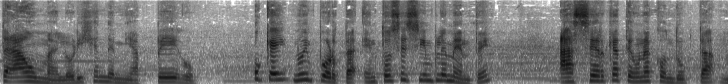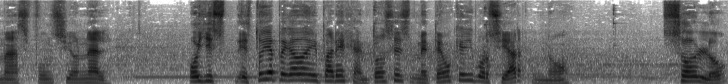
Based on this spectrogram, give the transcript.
trauma, el origen de mi apego. Ok, no importa. Entonces simplemente acércate a una conducta más funcional. Oye, estoy apegado a mi pareja, entonces me tengo que divorciar. No. Solo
